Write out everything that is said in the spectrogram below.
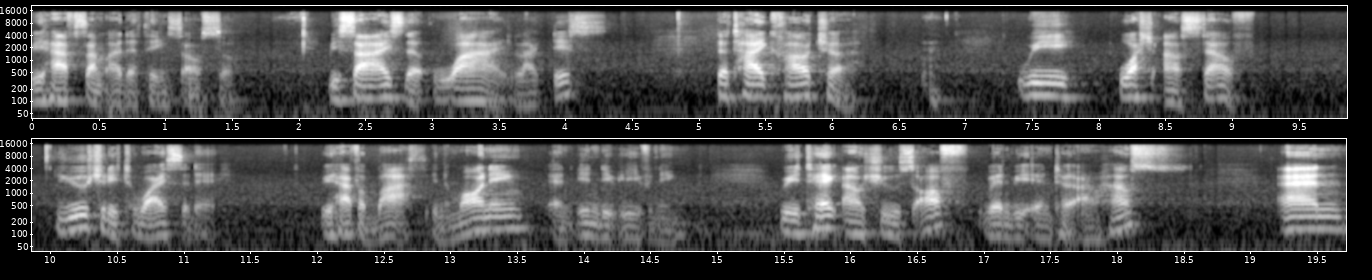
we have some other things also. Besides the wai like this, the Thai culture, we wash ourselves usually twice a day. We have a bath in the morning and in the evening. We take our shoes off when we enter our house, and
